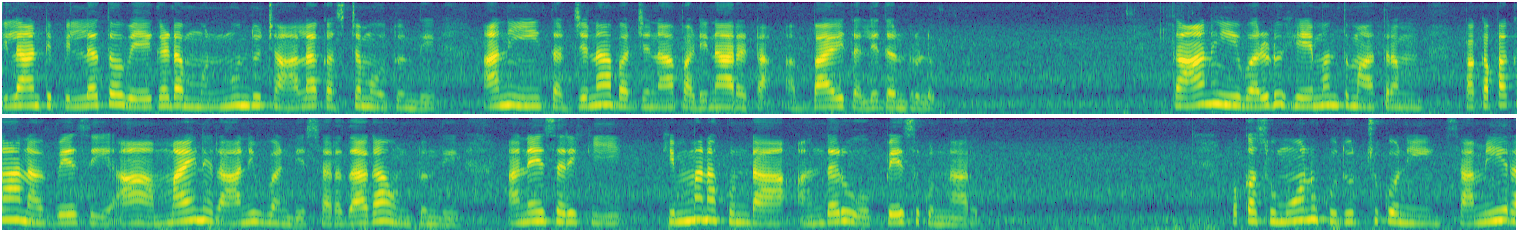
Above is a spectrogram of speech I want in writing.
ఇలాంటి పిల్లతో వేగడం మున్ముందు చాలా కష్టమవుతుంది. అని తర్జనా భర్జన పడినారట అబ్బాయి తల్లిదండ్రులు. కానీ వరుడు హేమంత్ మాత్రం పకపకా నవ్వేసి ఆ అమ్మాయిని రానివ్వండి సరదాగా ఉంటుంది అనేసరికి కిమ్మనకుండా అందరూ ఒప్పేసుకున్నారు. ఒక సుమోను కుదుర్చుకొని సమీర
